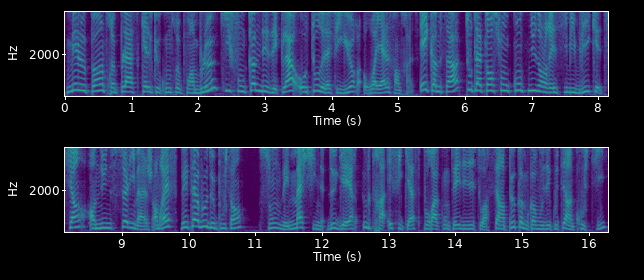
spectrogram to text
mais le peintre place quelques contrepoints bleus qui font comme des éclats autour de la figure royale centrale. Et comme ça, toute la tension contenue dans le récit biblique tient en une seule image. En bref, les tableaux de Poussin sont des machines de guerre ultra efficaces pour raconter des histoires. C'est un peu comme quand vous écoutez un crousti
